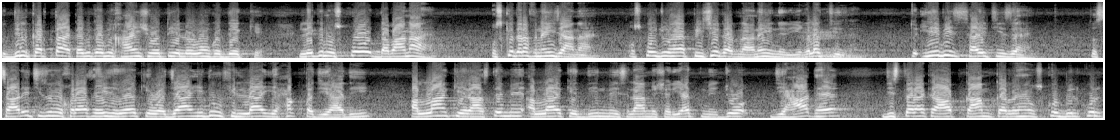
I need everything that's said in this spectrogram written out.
तो दिल करता है, कभी कभी ख्वाहिश होती है लोगों को देख के। लेकिन उसको दबाना है, उसकी तरफ़ नहीं जाना है, उसको जो है पीछे करना नहीं नहीं, ये गलत चीज़ है। तो ये भी सारी चीज़ें हैं। तो सारी चीज़ों में खुलासा यही होगा कि वजाहिदु फ़िल्ला ये हक़ जिहादी, अल्लाह के रास्ते में, अल्लाह के दीन में, इस्लाम में शरीयत में जो जिहाद है, जिस तरह का आप काम कर रहे हैं, उसको बिल्कुल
